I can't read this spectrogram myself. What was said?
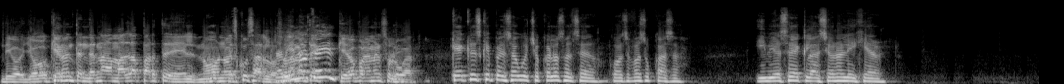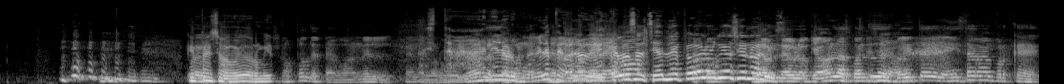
Digo, yo quiero entender nada más la parte de él, no, no excusarlo. Solamente bien. quiero ponerme en su lugar. ¿Qué crees que pensó Huicho Carlos Salcedo cuando se fue a su casa? Y vio esa declaración y le dijeron. ¿Qué Me- pensó? Me voy a dormir. No, pues le pegó en el, en el orgullo. Ah, en el orgullo, le pegó el orgullo. Carlos Salcedo, le pegó el orgullo, ¿sí o no, Le- Luis? Le bloquearon las cuentas Sí, de. Twitter y de Instagram porque...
